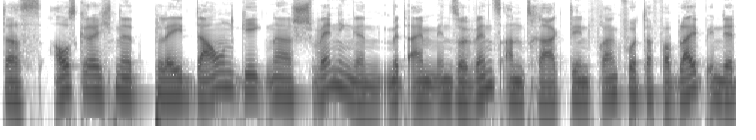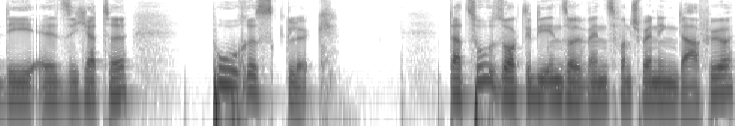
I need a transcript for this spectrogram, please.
Dass ausgerechnet Playdown-Gegner Schwenningen mit einem Insolvenzantrag den Frankfurter Verbleib in der DEL sicherte, pures Glück. Dazu sorgte die Insolvenz von Schwenningen dafür,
